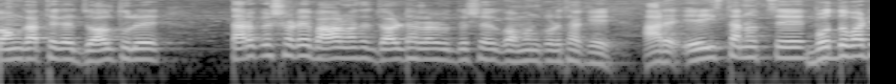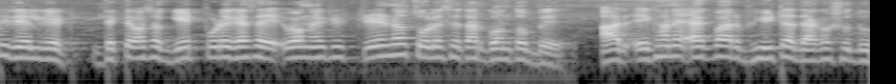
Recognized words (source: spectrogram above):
গঙ্গা থেকে জল তুলে তারকেশ্বরে বাবার মাথায় জল ঢালার উদ্দেশ্যে গমন করে থাকে। আর এই স্থান হচ্ছে বৌদ্ধবাটি রেলগেট দেখতে পাচ্ছ, গেট পড়ে গেছে এবং একটি ট্রেনও চলেছে তার গন্তব্যে। আর এখানে একবার ভিড়টা দেখো শুধু।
